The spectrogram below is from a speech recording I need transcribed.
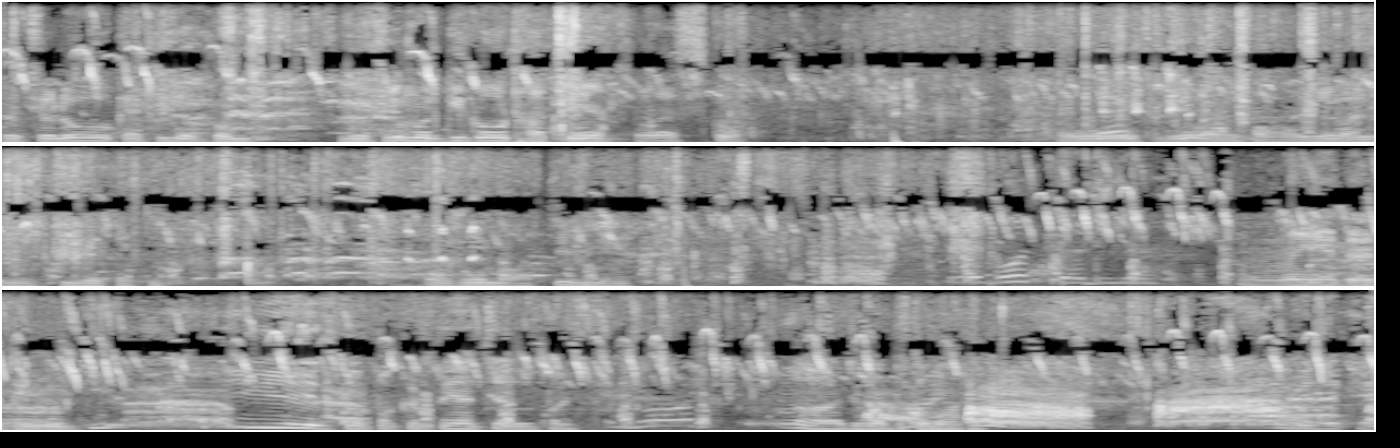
तो चलो वो कहती है अब हम दूसरी मुर्गी को उठाते हैं थोड़ा इसको। तो ये वाली हाँ ये वाली मुर्गी है कहती और वो मारती भी है। है। हाँ ये डैडी मुर्गी। ये इसको पकड़ते हैं चल पाए आज वो तुम्हारा। ये देखिए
